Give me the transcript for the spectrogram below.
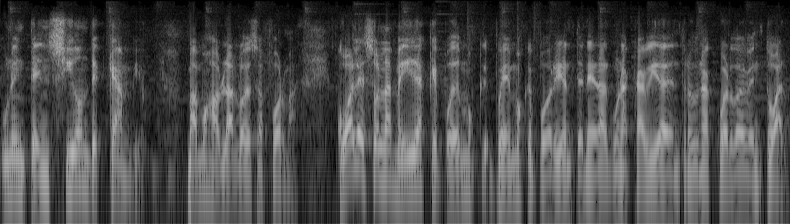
una intención de cambio. Vamos a hablarlo de esa forma. ¿Cuáles son las medidas que podemos, que podemos que podrían tener alguna cabida dentro de un acuerdo eventual?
